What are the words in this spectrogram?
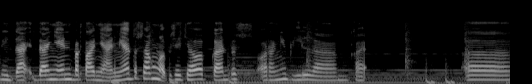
Dita- ditanyain pertanyaannya terus aku nggak bisa jawab kan. Terus orangnya bilang kayak eh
